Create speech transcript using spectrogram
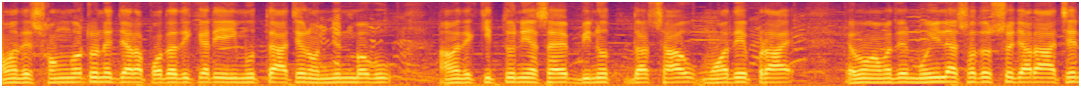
আমাদের সংগঠনের যারা পদাধিকারী এই মুহূর্তে আছেন অঞ্জনবাবু, আমাদের কীর্তনিয়া সাহেব, বিনোদ দাস সাউ মহাদেব রায় এবং আমাদের মহিলা সদস্য যারা আছেন,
